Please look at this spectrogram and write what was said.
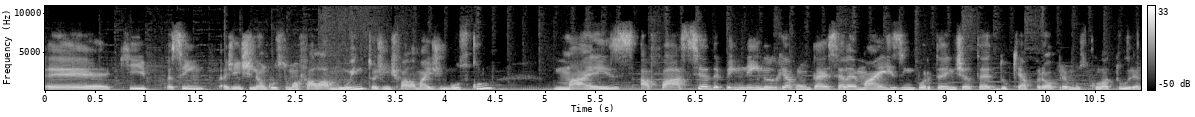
é, que, assim, a gente não costuma falar muito, a gente fala mais de músculo, mas a fáscia, dependendo do que acontece, ela é mais importante até do que a própria musculatura.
